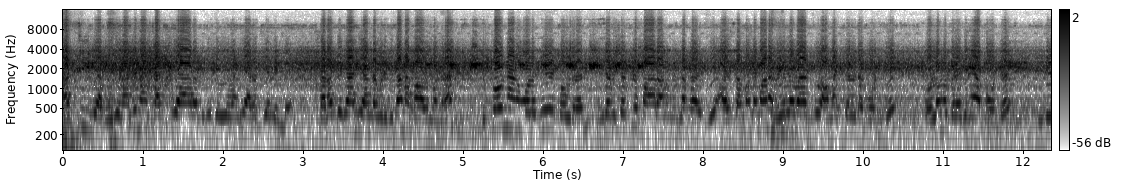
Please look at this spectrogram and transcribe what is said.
கட்சி இல்லை அப்படி இது வந்து நான் கட்சி ஆரம்பித்து செய்ய வேண்டிய அரசியல் இல்லை சனத்துக்காண்டி அந்த பிடிச்சி தான் நான் பாவம் பண்ணுறேன் இப்போ நான் உங்களுக்கு சொல்றேன் இந்த விஷயத்தை பாராளுமன்ற கட்சி அது சம்பந்தமான வேலைவாய்ப்பு அமைச்சர்கிட்ட கொண்டு ஒழுங்கு பிரச்சனையா போட்டு இது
